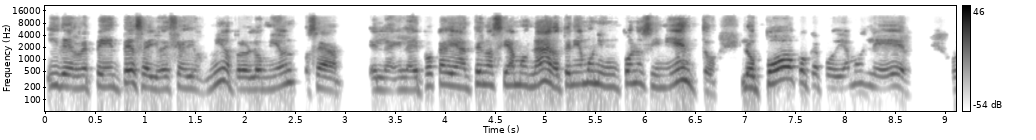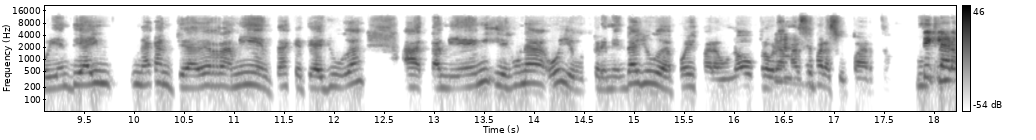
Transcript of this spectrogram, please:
y de repente, o sea, yo decía, Dios mío, pero lo mío, o sea, en la, época de antes no hacíamos nada, no teníamos ningún conocimiento, lo poco que podíamos leer. Hoy en día hay una cantidad de herramientas que te ayudan a también, y es una, oye, tremenda ayuda, pues, para uno programarse para su parto. Sí, claro,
